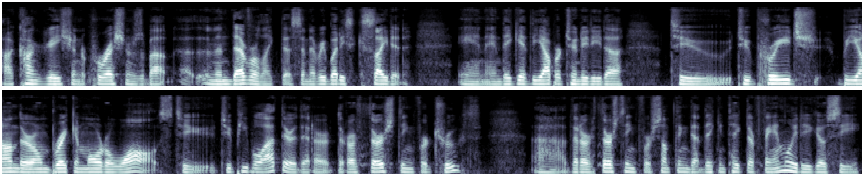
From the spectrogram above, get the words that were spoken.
uh, congregation or parishioners about uh, an endeavor like this, and everybody's excited, and and they get the opportunity to to to preach beyond their own brick and mortar walls to to people out there that are that are thirsting for truth, uh, that are thirsting for something that they can take their family to go see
